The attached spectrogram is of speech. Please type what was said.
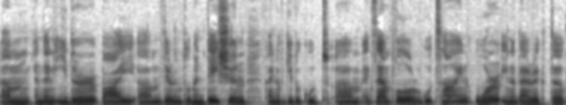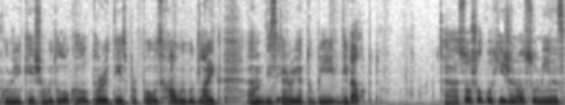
um, and then either by um, their implementation kind of give a good um, example or a good sign, or in a direct uh, communication with the local authorities propose how we would like this area to be developed. Uh, social cohesion also means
